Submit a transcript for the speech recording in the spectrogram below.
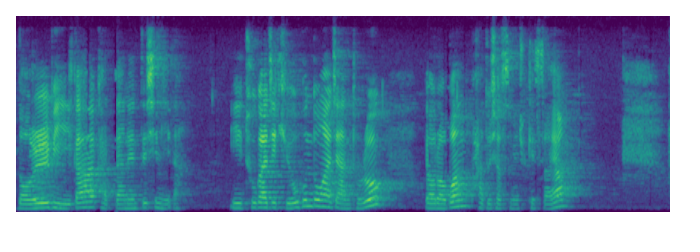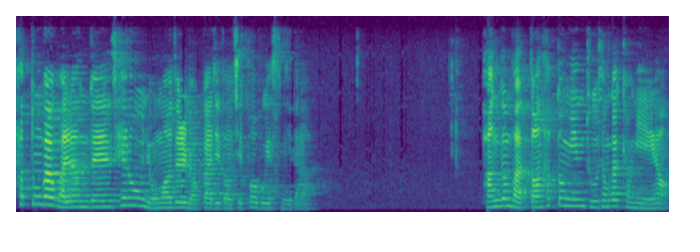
넓이가 같다는 뜻입니다. 이 두 가지 기호 혼동하지 않도록 여러 번 봐두셨으면 좋겠어요. 합동과 관련된 새로운 용어들 몇 가지 더 짚어보겠습니다. 방금 봤던 합동인 두 삼각형이에요.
